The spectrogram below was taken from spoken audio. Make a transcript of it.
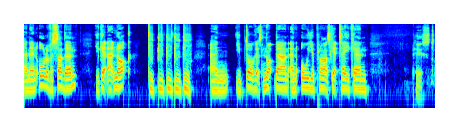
and then all of a sudden you get that knock, do do do do do, and your door gets knocked down, and all your plants get taken Pissed.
